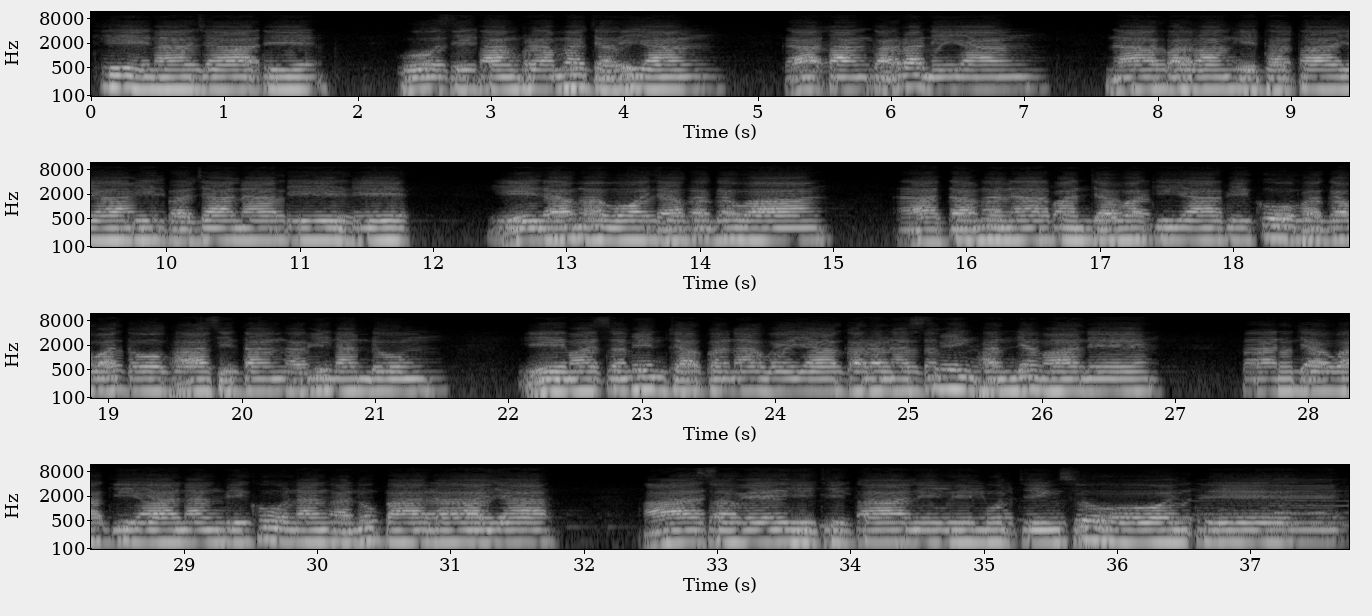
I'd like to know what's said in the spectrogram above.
ขีนาจาติ อุสิตังพระมจริยังกาตังกรณียังนาปรังอิทตายามิปจานาติติอิดามโวจะภะกวาอาตมนาปัญจวัคคียาภิกขุภะกวโตภาสิตังอภินันดุงอิมาสมินจัปนาวยากรณสมิงพันยมาเนปัญจวัคคียานังภิกขุนังอนุปาดายา อาสเวหิจิตานิวิมุตติงสุนติ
